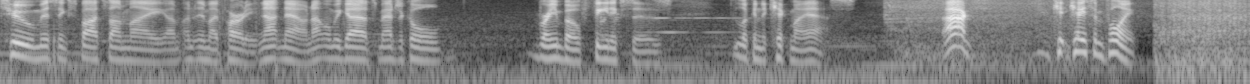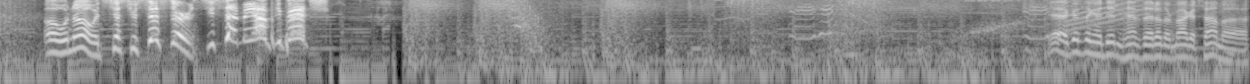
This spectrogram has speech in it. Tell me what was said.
two missing spots on my um, in my party. Not now. Not when we got magical rainbow phoenixes looking to kick my ass. Ah! C case in point. Oh no, it's just your sisters! You set me up, you bitch! Yeah, good thing I didn't have that other Magatama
